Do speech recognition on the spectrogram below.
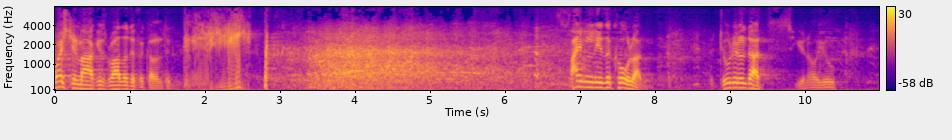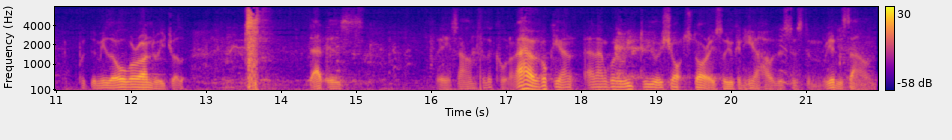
Question mark is rather difficult. Finally, the colon. The two little dots. You know, you put them either over or under each other. That is the sound for the colon. I have a book here, and I'm going to read to you a short story so you can hear how this system really sounds.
